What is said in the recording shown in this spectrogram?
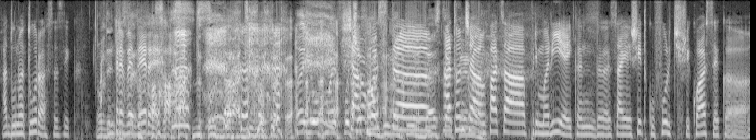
adunătură, să zic, Unde- întrevedere. da, ținut. Eu mai Și a făceam fost adunături uh, de-astea atunci că, na, în fața primăriei când uh, s-a ieșit cu furci și coase că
